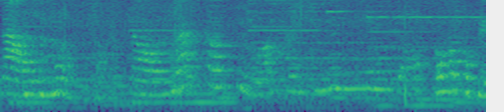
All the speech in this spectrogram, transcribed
나, 먹고 싶은데 엄마 커피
